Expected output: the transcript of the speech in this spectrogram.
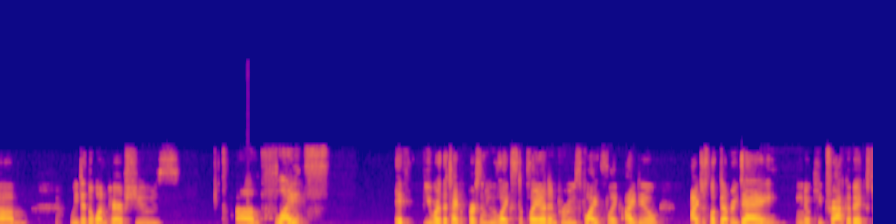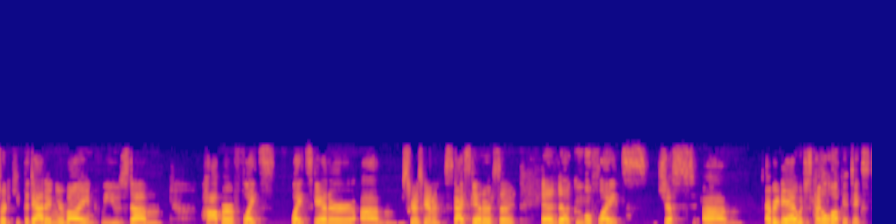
Um, we did the one pair of shoes. Um, flights. If you are the type of person who likes to plan and peruse flights like I do, I just looked every day, you know, keep track of it, sort of keep the data in your mind. We used um, Hopper, Flights, Flight Scanner, um, Skyscanner. Sky Scanner, sorry, and uh, Google Flights. Just um, every day, I would just kind of look. It takes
